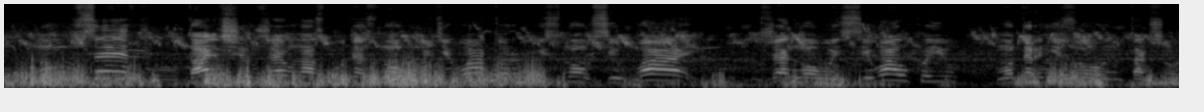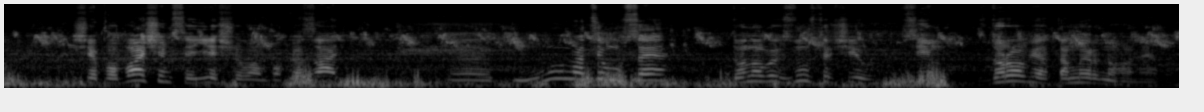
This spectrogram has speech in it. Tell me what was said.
Ну все, далі вже у нас буде знов культиватор і знов сівба. вже новою сівалкою модернізованою. Так що ще побачимося, є що вам показати. Е, Ну, на цьому все. До нових зустрічей. Всім здоров'я та мирного неба.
